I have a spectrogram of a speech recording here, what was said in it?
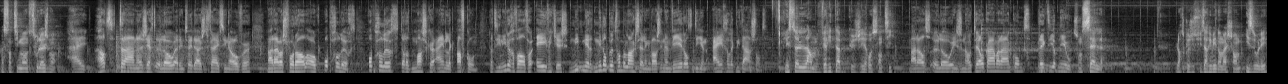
un sentiment de soulagement. Hij had tranen, zegt Ullo er in 2015 over. Maar hij was vooral ook opgelucht. Opgelucht dat het masker eindelijk af kon. Dat hij in ieder geval voor eventjes niet meer het middelpunt van belangstelling was in een wereld die hem eigenlijk niet aanstond. Les seules larmes véritables que j'ai ressenties Maar als Ullo in zijn hotelkamer aankomt, breekt hij opnieuw. sont celles lorsque je suis arrivé dans ma chambre isolée,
